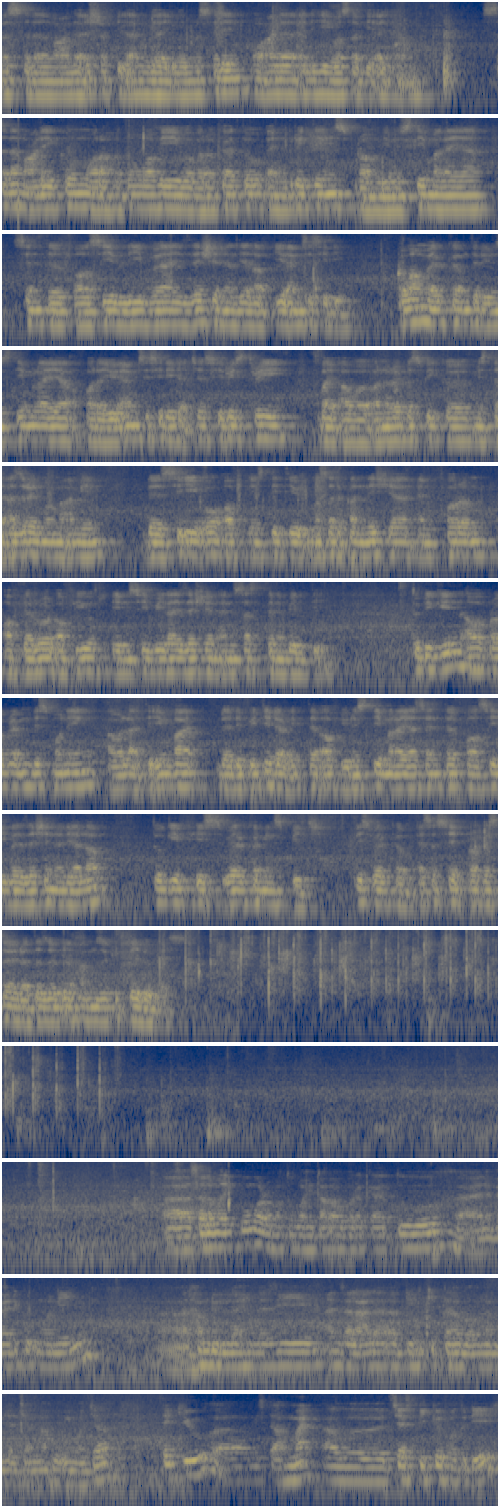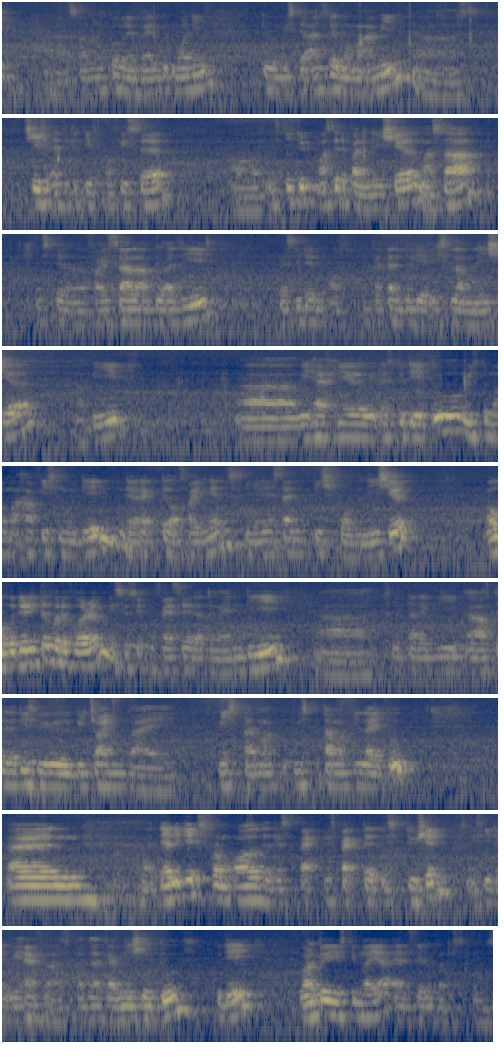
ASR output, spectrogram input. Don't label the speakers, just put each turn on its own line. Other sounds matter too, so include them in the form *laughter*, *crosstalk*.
والسلام على أشرف الأنبياء والمرسلين وعلى آله وصحبه أجمعين Assalamu alaikum warahmatullahi wabarakatuh and greetings from University Malaya Center for Civilization and Dialogue UMCCD. A warm welcome to the University Malaya for the UMCCD Lecture Series 3 by our Honorable Speaker Mr. Azrael Muhammad Amin, the CEO of Institute Masa Depan Malaysia and Forum of the Role of Youth in Civilization and Sustainability. To begin our program this morning, I would like to invite the Deputy Director of University Malaya Center for Civilization and Dialogue to give his welcoming speech. Please welcome Associate Professor Dr. Zulkifli Zulkifli Lucas.
Uh, Assalamualaikum warahmatullahi wabarakatuh uh, and a very good morning. Alhamdulillahillazi anzala ala abdihi kitab wa lam yaj'alhu iwaja. Thank you uh, Mr. Ahmad our chair speaker for today. Uh, Assalamualaikum and very good morning to Mr. Azril Muhammad Amin uh, Chief Executive Officer of Institute Masa Depan Malaysia MASA Mr. Faisal Abdul Aziz President of Angkatan Belia Islam Malaysia Habib Uh, we have here with us today too Mr. Muhammad Hafiz Nudin, Director of Finance di Yayasan Teach for Malaysia. Our moderator for the forum, Associate Professor Dr. Wendy. Uh, sebentar lagi, uh, after this we will be joined by Mr. Tama, Mr. Tamakilai too. And uh, delegates from all the respect, respected institution. I see that we have uh, Sekadar Malaysia too today. Warga Universiti Melaya and fellow participants.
